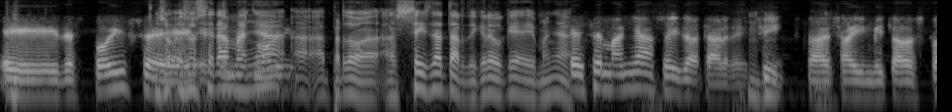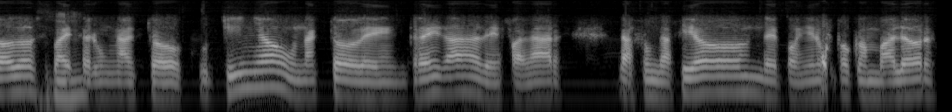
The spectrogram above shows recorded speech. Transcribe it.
eh, despois... Eso, eh, eso será mañá, ah, a, perdón, ás 6 da tarde, creo que é mañá. Ese mañá ás seis da tarde, uh -huh. sí. Estáis aí invitados todos, vai uh -huh. ser un acto cutiño, un acto de entrega, de falar da fundación, de poñer un pouco en valor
